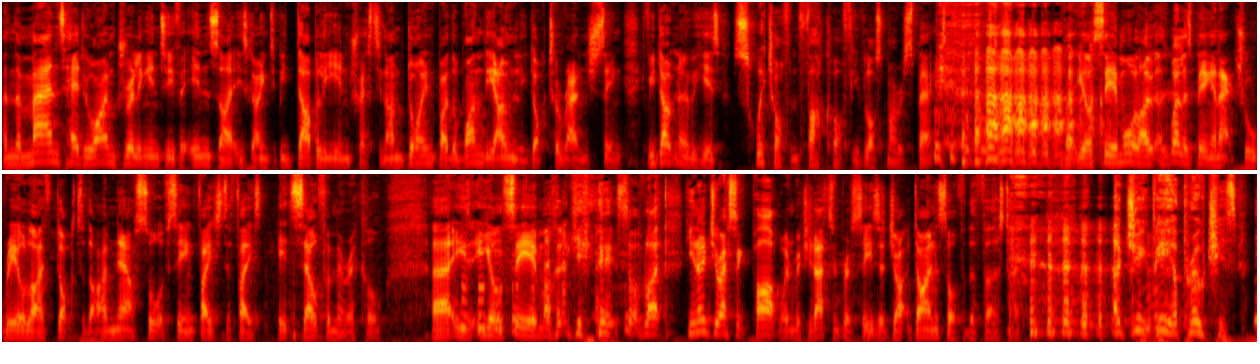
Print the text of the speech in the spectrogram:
And the man's head who I'm drilling into for insight is going to be doubly interesting. I'm joined by the one, the only Dr. Ranj Singh. If you don't know who he is, switch off and fuck off. You've lost my respect. but you'll see him all over, as well as being an actual real life doctor that I'm now sort of seeing face to face. Itself a miracle. Uh, you'll see him sort of like, you know, Jurassic Park when Richard Attenborough sees a giant dinosaur for the first time. a GP approaches.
